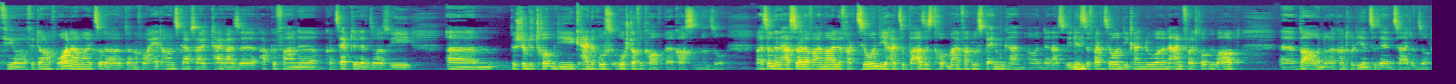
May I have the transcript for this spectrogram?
für, für Dawn of War damals oder Dawn of War Add-ons gab es halt teilweise abgefahrene Konzepte, denn sowas wie ähm, bestimmte Truppen, die keine Rohstoffe äh, kosten und so. Weißt du, und dann hast du halt auf einmal eine Fraktion, die halt so Basistruppen einfach nur spammen kann. Und dann hast du die mhm. nächste Fraktion, die kann nur eine Handvoll Truppen überhaupt äh, bauen oder kontrollieren zur selben Zeit und so.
